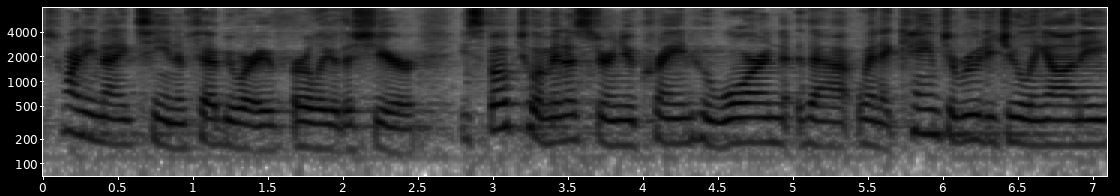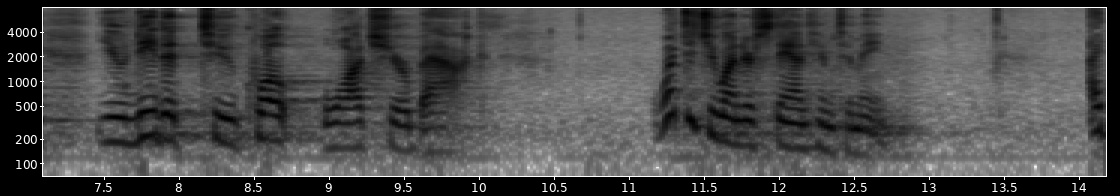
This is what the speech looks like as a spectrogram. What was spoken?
2019, in February of earlier this year, you spoke to a minister in Ukraine who warned that when it came to Rudy Giuliani, you needed to, quote, watch your back. What did you understand him to mean? I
